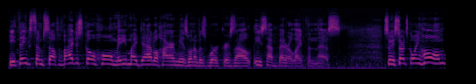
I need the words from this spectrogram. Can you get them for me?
He thinks to himself, if I just go home, maybe my dad will hire me as one of his workers and I'll at least have a better life than this. So he starts going home,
